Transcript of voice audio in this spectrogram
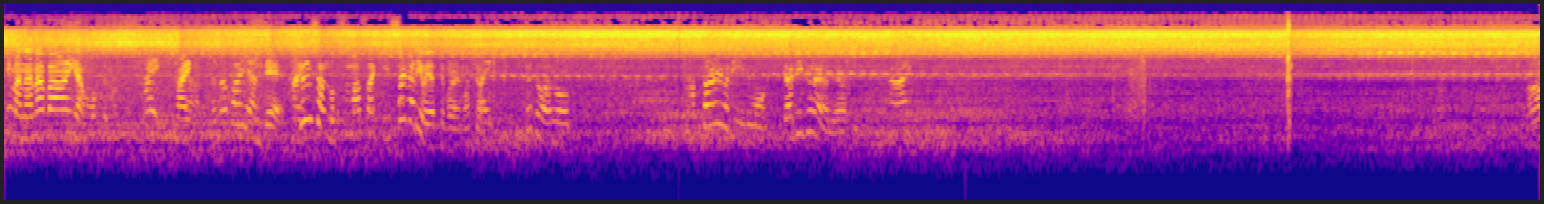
今7番アイアン持ってます。はい。はい。7番アイアンで、はいジュンさんのつま先下がりをやってもらいましょう。はい。それではあの肩よりも左ぐらいを狙っていきます。はい。あ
